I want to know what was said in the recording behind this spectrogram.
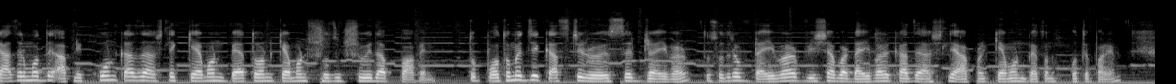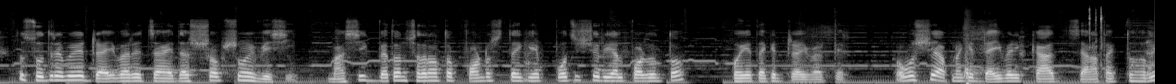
কাজের মধ্যে আপনি কোন কাজে আসলে কেমন বেতন, কেমন সুযোগ সুবিধা পাবেন। তো প্রথমে যে কাজটি রয়েছে ড্রাইভার তো সৌদি আরব ড্রাইভার ভিসা বা ড্রাইভার কাজে আসলে আপনার কেমন বেতন হতে পারে? তো সৌদি আরবে ড্রাইভারের চাহিদা সবসময় বেশি। মাসিক বেতন সাধারণত পনেরোশো থেকে পঁচিশশো রিয়াল পর্যন্ত হয়ে থাকে ড্রাইভারদের অবশ্যই আপনাকে ড্রাইভারি কাজ জানা থাকতে হবে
